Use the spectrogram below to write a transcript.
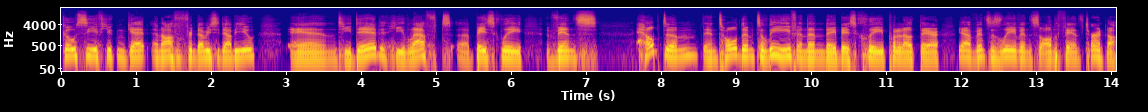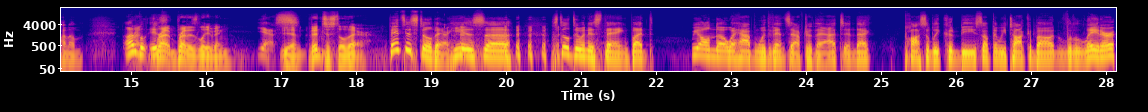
Go see if you can get an offer from WCW," and he did. He left. Uh, basically, Vince helped him and told him to leave and then they basically put it out there yeah vince is leaving so all the fans turned on him Unbel- it's- Bret, Bret is leaving. Yes. Yeah, Vince is still there. Vince is still there. He is uh, still doing his thing, but we all know what happened with Vince after that, and that possibly could be something we talk about a little later.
